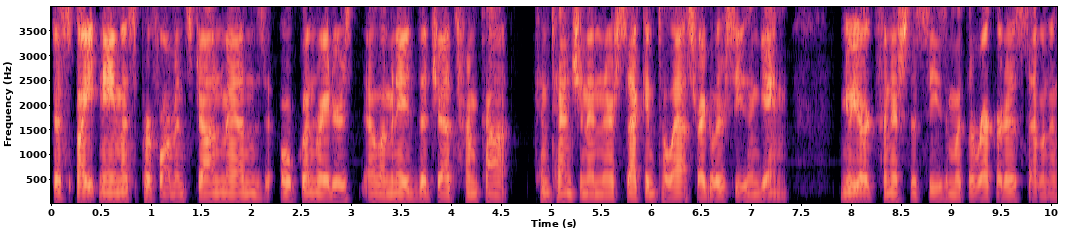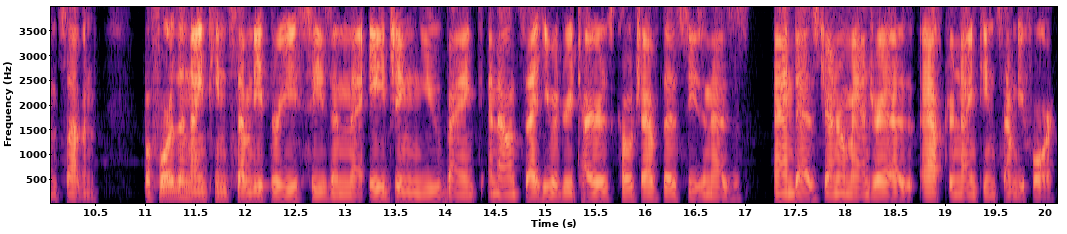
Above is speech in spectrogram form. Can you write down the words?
Despite Namath's performance, John Madden's Oakland Raiders eliminated the Jets from con- contention in their second to last regular season game. New York finished the season with the record as 7 and 7. Before the 1973 season, the aging Ewbank announced that he would retire as coach after the season as and as general manager as, after 1974.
